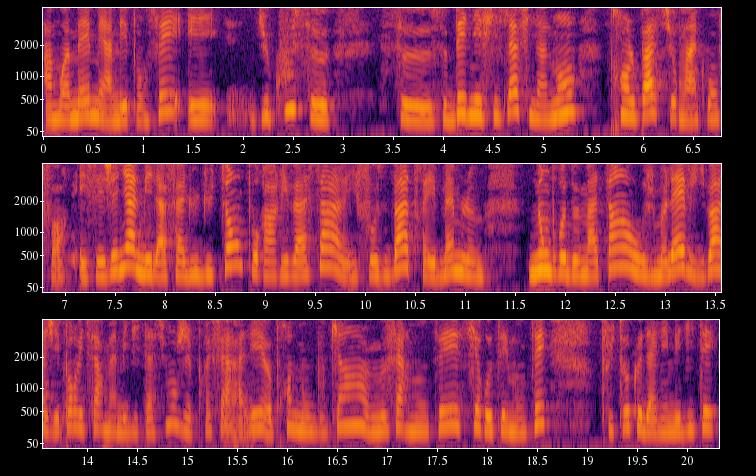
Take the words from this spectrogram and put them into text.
à moi-même et à mes pensées. Et du coup, ce, ce, ce bénéfice-là, finalement, prend le pas sur l'inconfort. Et c'est génial, mais il a fallu du temps pour arriver à ça. Il faut se battre, et même le nombre de matins où je me lève, je dis bah j'ai pas envie de faire ma méditation, je préfère aller euh, prendre mon bouquin, me faire monter, siroter monter, plutôt que d'aller méditer.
